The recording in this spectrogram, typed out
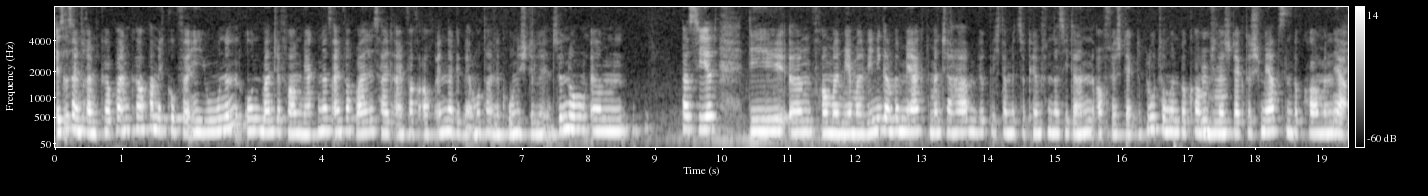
es ist ein Fremdkörper im Körper mit Kupferionen und manche Frauen merken das einfach, weil es halt einfach auch in der Gebärmutter eine chronisch stille Entzündung ähm, passiert, die ähm, Frau mal mehr, mal weniger bemerkt. Manche haben wirklich damit zu kämpfen, dass sie dann auch verstärkte Blutungen bekommen, mhm. verstärkte Schmerzen bekommen. Ja.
